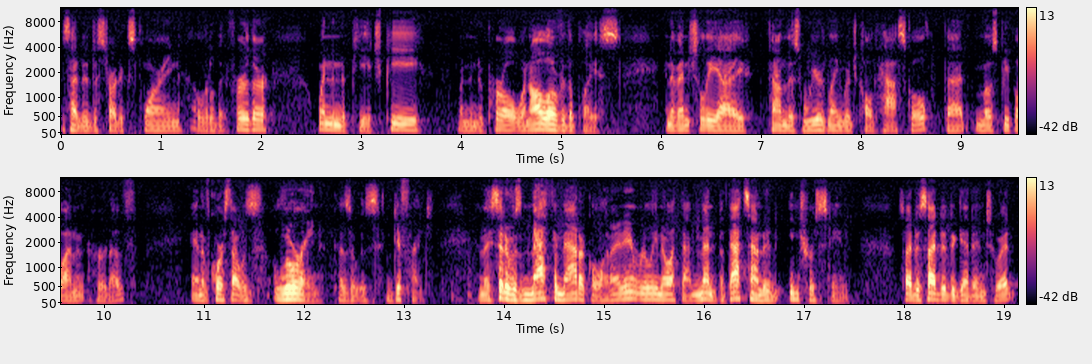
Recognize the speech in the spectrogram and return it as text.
decided to start exploring a little bit further, went into PHP, went into Perl, went all over the place. And eventually I found this weird language called Haskell that most people hadn't heard of. And of course that was alluring because it was different. And they said it was mathematical, and I didn't really know what that meant, but that sounded interesting. So I decided to get into it,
